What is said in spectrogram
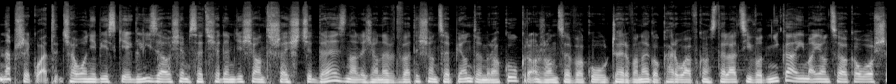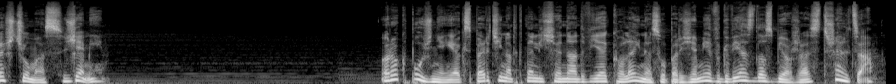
Na przykład ciało niebieskie Gliza 876d, znalezione w 2005 roku, krążące wokół czerwonego karła w konstelacji wodnika i mające około 6 mas Ziemi. Rok później eksperci natknęli się na dwie kolejne superziemie w gwiazdozbiorze Strzelca –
